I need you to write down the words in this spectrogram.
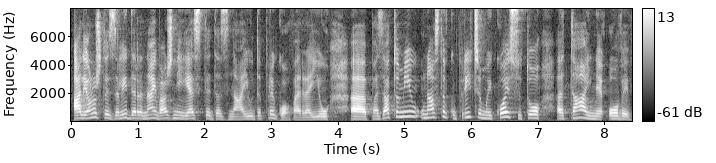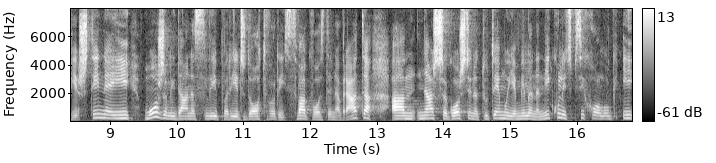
Ali ono što je za lidera najvažnije jeste da znaju da pregovaraju. Pa zato mi u nastavku pričamo i koje su to tajne ove vještine i može li danas lijepa riječ da otvori sva gvozdena vrata. Naša gošća na tu temu je Milena Nikolić, psiholog i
